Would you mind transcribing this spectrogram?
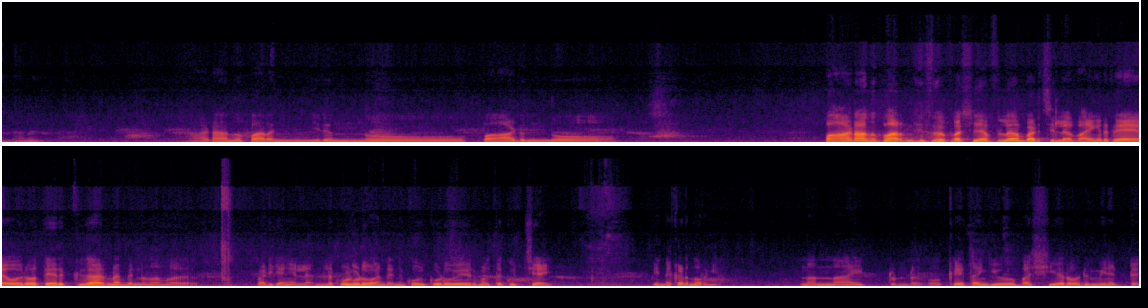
എന്താണ്? പാടാന്ന് പറഞ്ഞിരുന്നു? പാടുന്നു? പാടാന്ന് പറഞ്ഞിരുന്നു? പക്ഷെ ഞാൻ ഫുള്ള് ഞാൻ പഠിച്ചില്ല. ഭയങ്കര ഓരോ തിരക്ക് കാരണം പിന്നെ നമ്മൾ പഠിക്കാൻ കഴിയില്ല. നല്ല കോഴിക്കോട് പോകണ്ടേ കോഴിക്കോട് പോയി വരുമ്പോഴത്തെ കുച്ചയായി. പിന്നെ കിടന്നുറങ്ങി. നന്നായിട്ടുണ്ട്. ഓക്കെ താങ്ക് യു ബഷീർ ഒരു മിനിറ്റ്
